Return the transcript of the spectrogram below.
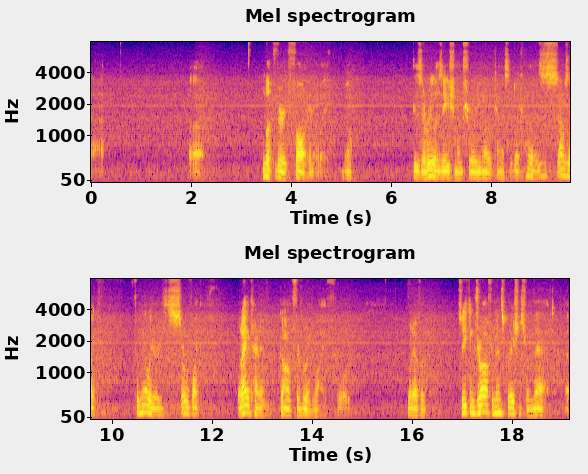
uh, uh, look very far in a way, you know. Because a realization, I'm sure, you know, it kind of like, oh, this sounds like familiar. It's sort of like what I kind of gone through in life, or whatever. So you can draw from inspirations from that, um,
